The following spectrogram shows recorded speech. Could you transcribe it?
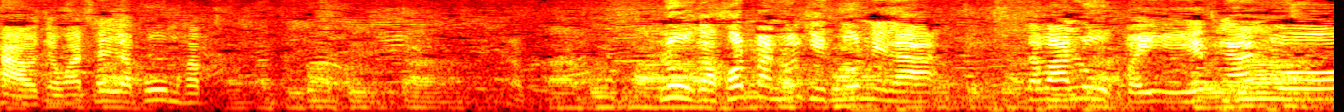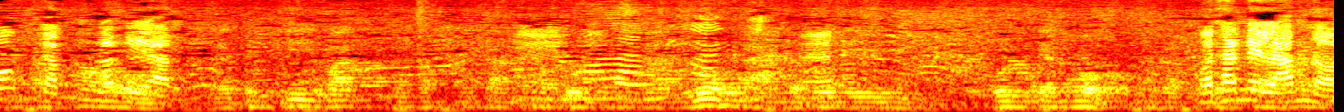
ข่าวจังหวัดชัยภูมิครับถือว่าเป็นการอ่าบูชาลูกกับคนมนุษย์ขีดตุ้นนี่ละแต่ว่าลูกไปเฮ็ดงานอยู่กับระเบียบเป็น ที่วัดนะครับในการทำบุญร่วมงานประเพณีบุญเดือนหกนะครับว่าท่านได้ล้ำเหรอ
